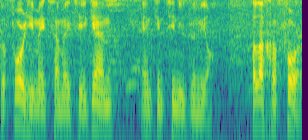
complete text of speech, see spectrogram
before he makes Hamaitzi again and continues the meal. Halacha 4.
